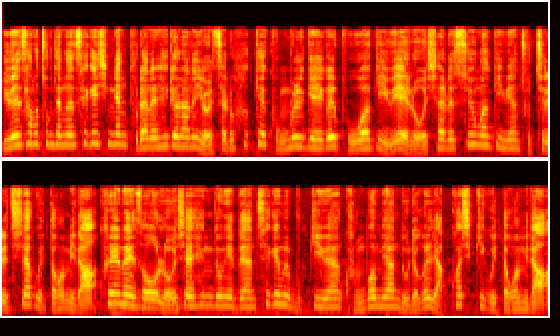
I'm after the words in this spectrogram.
유엔 사무총장은 세계 식량 불안을 해결하는 열쇠로 흑해 곡물 계획을 보호하기 위해 러시아를 수용하기 위한 조치를 취하고 있다고 합니다. 우크라이나에서 러시아 행동에 대한 책임을 묻기 위한 광범위한 노력을 약화시키고 있다고 합니다.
